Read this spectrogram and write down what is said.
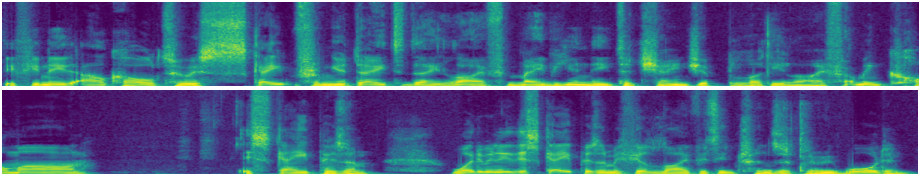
If you need alcohol to escape from your day to day life, maybe you need to change your bloody life. I mean, come on. Escapism. Why do we need escapism if your life is intrinsically rewarding?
